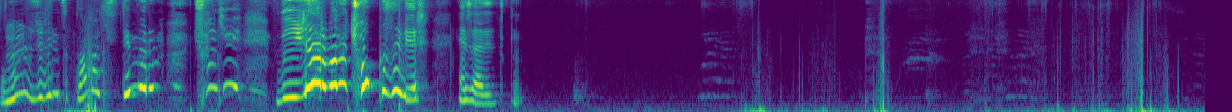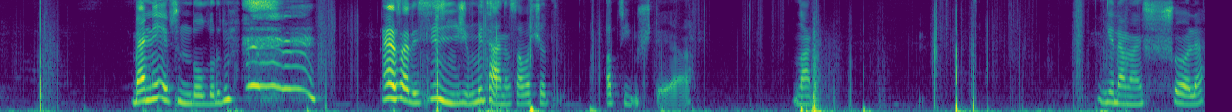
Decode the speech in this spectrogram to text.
Bunun üzerine tıklamak istemiyorum. Çünkü büyücüler bana çok kızabilir. Neyse hadi tıkla. Ben niye hepsini doldurdum? Neyse hadi sizin için bir tane savaş at atayım işte ya. Lan. Yine hemen şöyle.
